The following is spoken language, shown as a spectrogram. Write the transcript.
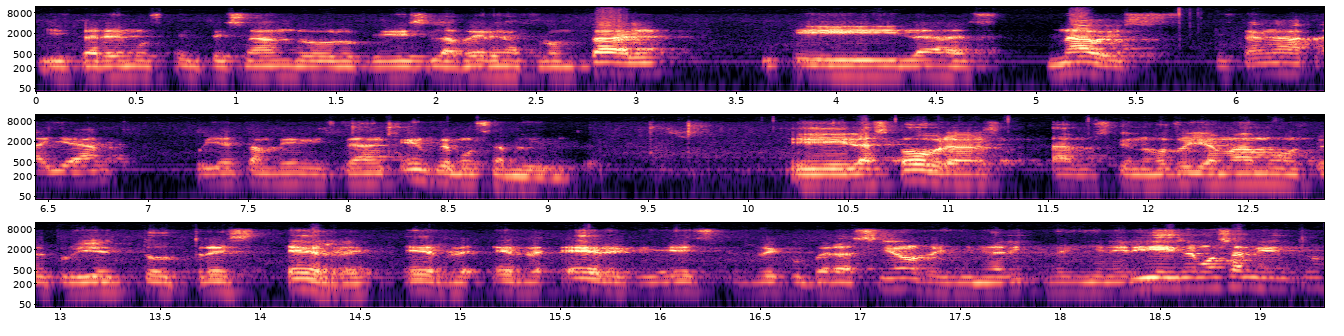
y estaremos empezando lo que es la verja frontal y las naves que están allá, pues ya también están en remozamiento. Eh, las obras a los que nosotros llamamos el proyecto 3R, RRR, que es recuperación, reingeniería y remozamiento,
